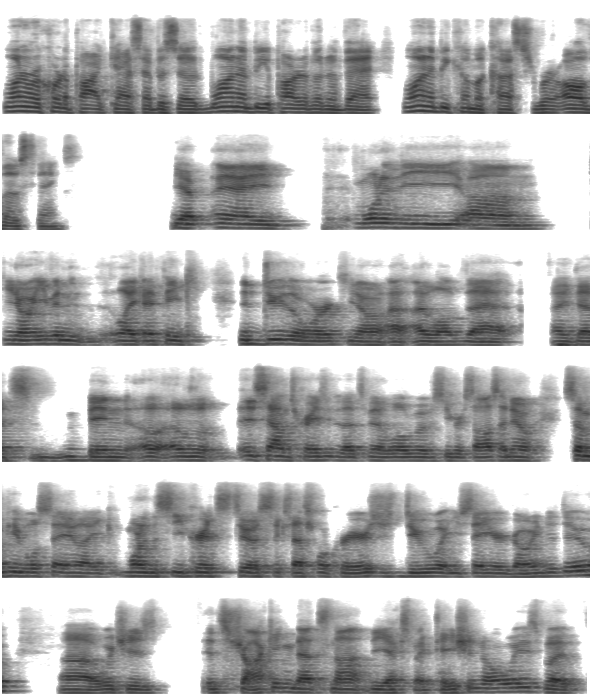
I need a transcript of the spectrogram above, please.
want to record a podcast episode want to be a part of an event want to become a customer all those things. Yep and i one of the um you know even like i think do the work you know I, I love that I think that's been a, a, it sounds crazy, but that's been a little bit of a secret sauce. I know some people say like one of the secrets to a successful career is just do what you say you're going to do, uh, which is it's shocking. That's not the expectation always, but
